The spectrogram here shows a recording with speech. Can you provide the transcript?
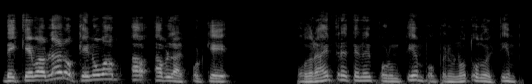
de qué va a hablar o qué no va a, a hablar? Porque podrás entretener por un tiempo, pero no todo el tiempo.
